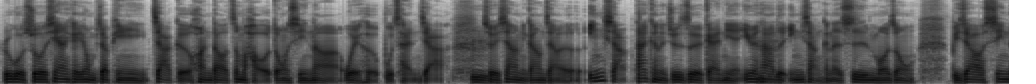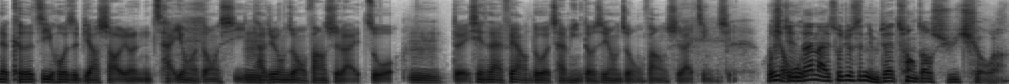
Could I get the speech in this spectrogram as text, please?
如果说现在可以用比较便宜价格换到这么好的东西，那为何不参加？所以像你刚刚讲的音响，它可能就是这个概念，因为它的音响可能是某种比较新的科技，或是比较少有人采用的东西，他就用这种方式来做。嗯，对，现在非常多的产品都是用这种方式来进行。我简单来说，就是你们在创造需求啦。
